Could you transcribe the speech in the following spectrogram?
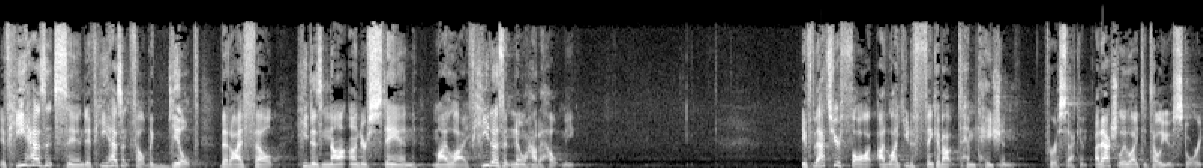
If he hasn't sinned, if he hasn't felt the guilt that I felt, he does not understand my life. He doesn't know how to help me. If that's your thought, I'd like you to think about temptation for a second. I'd actually like to tell you a story.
